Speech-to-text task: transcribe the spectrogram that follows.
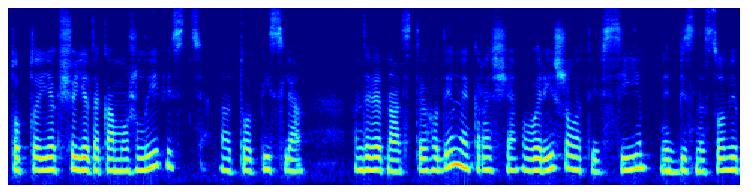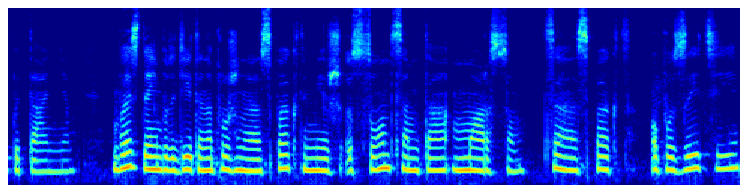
Тобто, якщо є така можливість, е, то після 19 години краще вирішувати всі бізнесові питання. Весь день буде діяти напружений аспект між Сонцем та Марсом. Це аспект опозиції,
